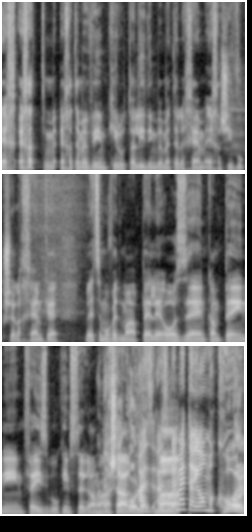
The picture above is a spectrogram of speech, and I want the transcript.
איך, איך, את, איך אתם מביאים כאילו את הלידים באמת אליכם? איך השיווק שלכם כ... בעצם עובד מה, פה לאוזן, קמפיינים, פייסבוק, אינסטגררם, מניח האתר? לא? אז, אז מה- באמת היום הכל.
